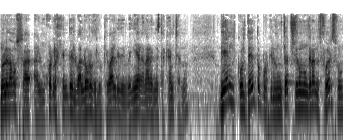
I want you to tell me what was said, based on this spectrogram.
No le damos a, lo mejor la gente el valor de lo que vale de venir a ganar en esta cancha, ¿no? Bien, contento porque los muchachos hicieron un gran esfuerzo.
